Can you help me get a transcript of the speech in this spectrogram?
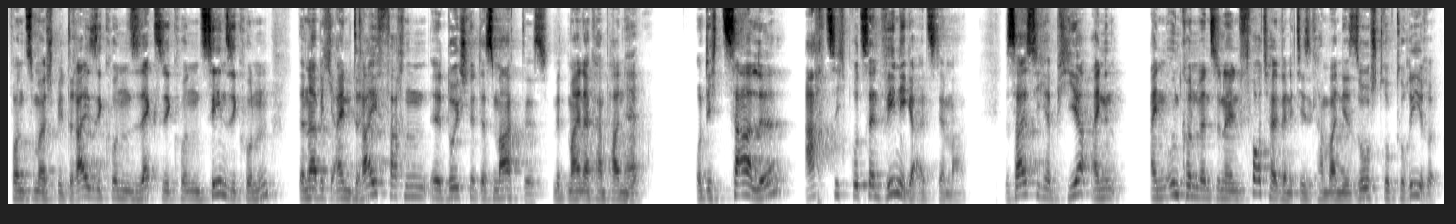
von zum Beispiel 3 Sekunden, 6 Sekunden, 10 Sekunden, dann habe ich einen dreifachen äh, Durchschnitt des Marktes mit meiner Kampagne. Ja. Und ich zahle 80 Prozent weniger als der Markt. Das heißt, ich habe hier einen, einen unkonventionellen Vorteil, wenn ich diese Kampagne so strukturiere.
